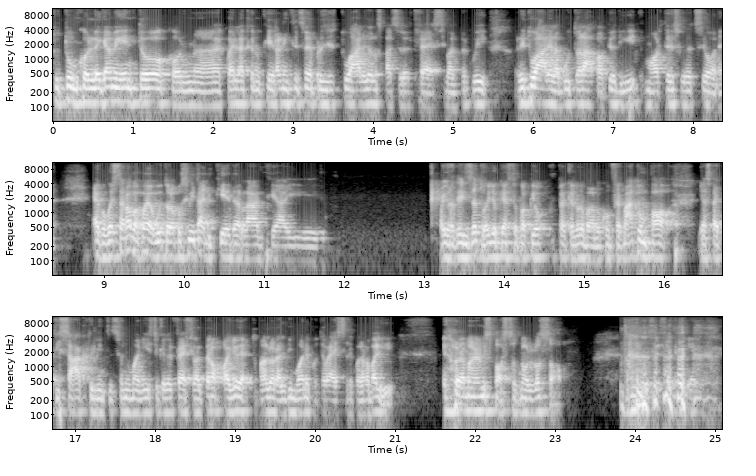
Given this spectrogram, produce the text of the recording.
tutto un collegamento con uh, quella che, che, era l'intenzione progettuale dello spazio del festival, per cui rituale la butto là proprio di morte e risurrezione. Ecco, questa roba poi ho avuto la possibilità di chiederla anche ai, agli organizzatori, gli ho chiesto proprio, perché loro mi hanno confermato un po' gli aspetti sacri, le intenzioni umanistiche del festival, però poi gli ho detto, ma allora il limone poteva essere quella roba lì? E loro mi hanno risposto, non lo so.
